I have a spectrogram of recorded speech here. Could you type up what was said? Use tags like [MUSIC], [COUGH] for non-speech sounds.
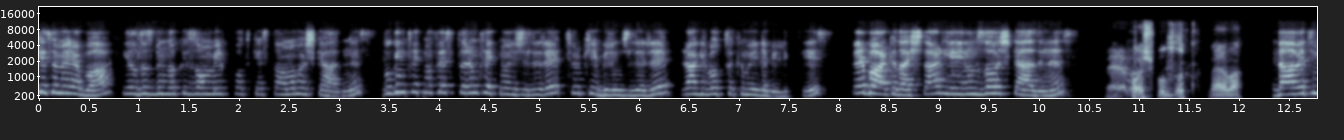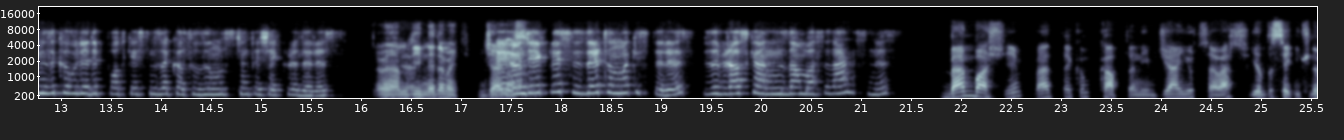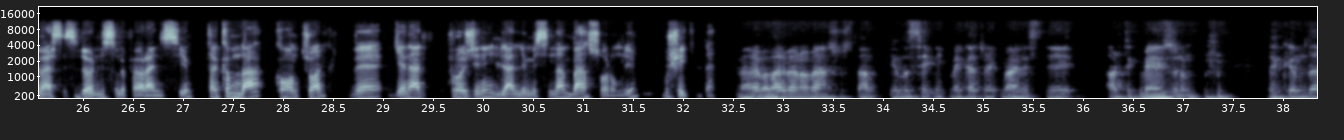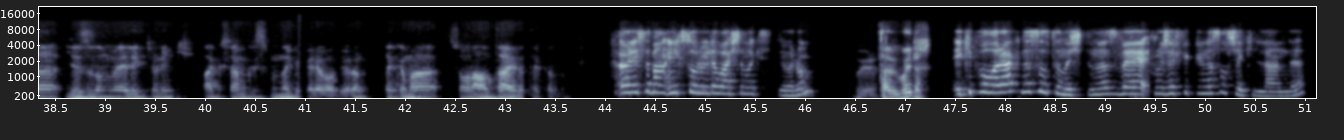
Herkese merhaba. Yıldız 1911 Podcast ağına hoş geldiniz. Bugün Teknofest Tarım Teknolojileri Türkiye birincileri Ragilbot takımı ile birlikteyiz. Merhaba arkadaşlar, yayınımıza hoş geldiniz. Merhaba. Hoş bulduk. Merhaba. Davetimizi kabul edip podcastimize katıldığınız için teşekkür ederiz. Önemli Evet. değil ne demek. Rica Ee, öncelikle sizleri tanımak isteriz. Bize biraz kendinizden bahseder misiniz? Ben başlayayım. Ben takım kaptanıyım. Cihan Yurtsever. Yıldız Teknik Üniversitesi 4. sınıf öğrencisiyim. Takımda kontrol ve genel projenin ilerlemesinden ben sorumluyum. Bu şekilde. Merhabalar ben Oben Sustam. Yıldız Teknik Mekatronik Mühendisliği artık mezunum. [LAUGHS] Takımda yazılım ve elektronik aksam kısmında görev alıyorum. Takıma son 6 ayda takıldım. Öyleyse ben ilk soruyla başlamak istiyorum. Buyurun. Tabii buyurun. Ekip olarak nasıl tanıştınız ve proje fikri nasıl şekillendi?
